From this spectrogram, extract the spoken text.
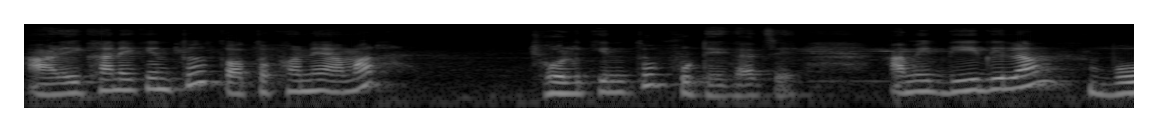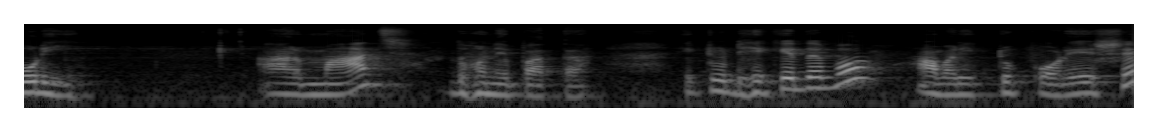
আর এখানে কিন্তু ততক্ষণে আমার ঝোল কিন্তু ফুটে গেছে। আমি দিয়ে দিলাম বড়ি আর মাছ ধনে পাতা। একটু ঢেকে দেব, আবার একটু পরে এসে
